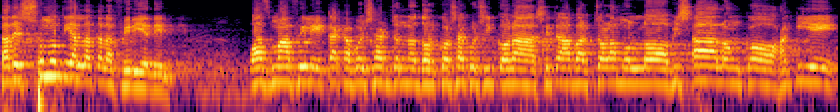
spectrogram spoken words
তাদের সুমতি আল্লাহ তালা ফিরিয়ে দিন। ওয়াজ মাহফিলে টাকা পয়সার জন্য দর কষাকষি করা, সেটা আবার চড়া মূল্য বিশাল অঙ্ক, হাঁকিয়ে,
